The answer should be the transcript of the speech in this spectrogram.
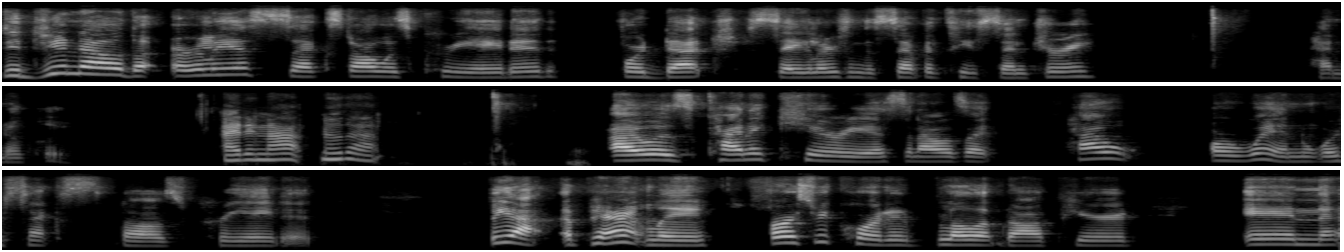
Did you know the earliest sex doll was created for Dutch sailors in the 17th century? Had no clue. I did not know that. I was kind of curious and I was like, how or when were sex dolls created? But yeah, apparently, first recorded blow up doll appeared in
